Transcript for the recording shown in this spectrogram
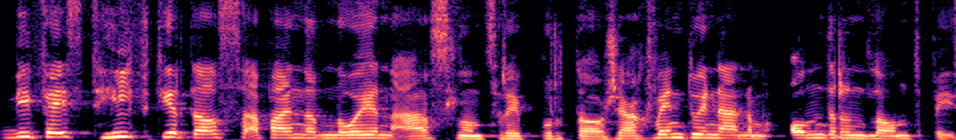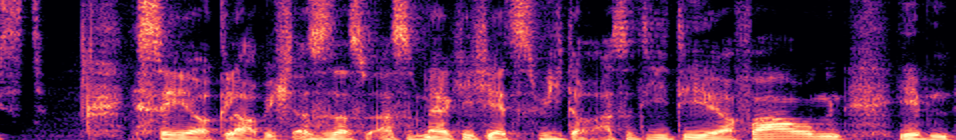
wie fest hilft dir das auf einer neuen Auslandsreportage, auch wenn du in einem anderen Land bist? Sehr, glaube ich. Also das, also das merke ich jetzt wieder. Also die, die Erfahrungen eben,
